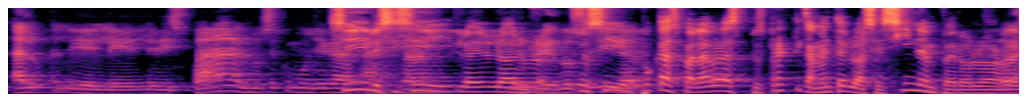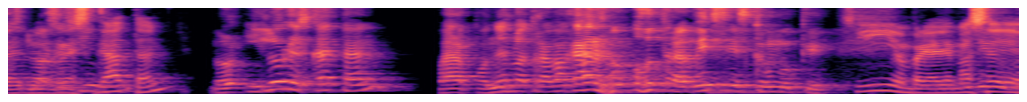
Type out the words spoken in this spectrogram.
le, le, le disparan, no sé cómo llega Sí, hasta- sí, sí. Lo, lo- lo- pues sí, en pocas palabras, pues prácticamente lo asesinan, pero lo, rescatan. Y lo rescatan para ponerlo a trabajar otra vez. Es como que... Sí, hombre, además... Digo, eh,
